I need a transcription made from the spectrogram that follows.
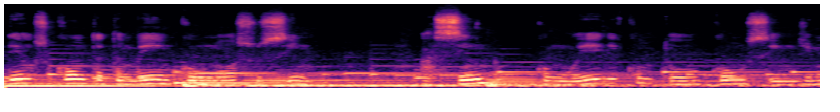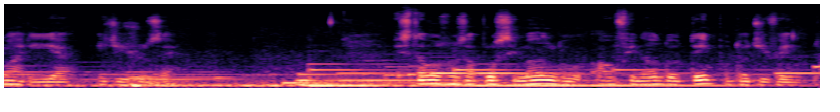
Deus conta também com o nosso sim, assim como ele contou com o sim de Maria e de José. Estamos nos aproximando ao final do tempo do Advento,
